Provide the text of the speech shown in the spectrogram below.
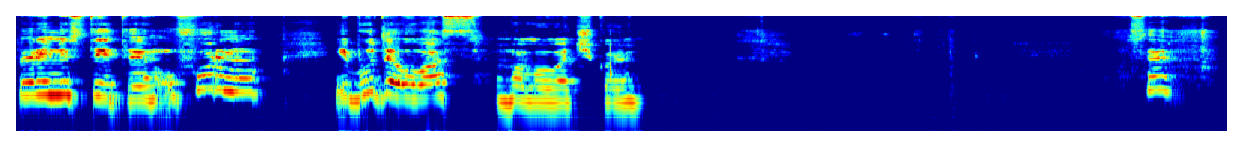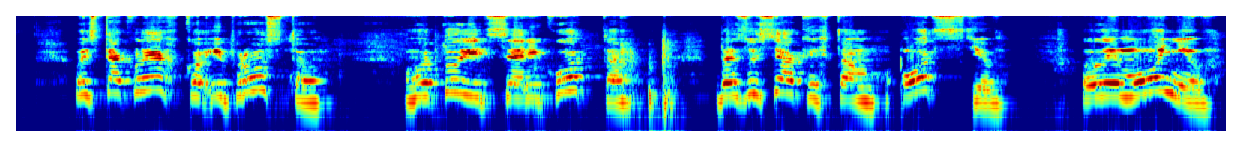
перемістити у форму і буде у вас головочкою. Все. Ось так легко і просто готується рікотта без усяких там оцтів, лимонів,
